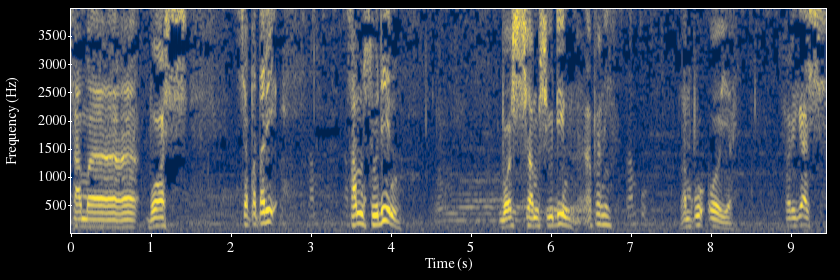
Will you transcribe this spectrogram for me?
sama bos. Siapa tadi? Samsudin. Bos Samsudin. Apa nih? Lampu. Lampu. Oh iya. Sorry guys.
